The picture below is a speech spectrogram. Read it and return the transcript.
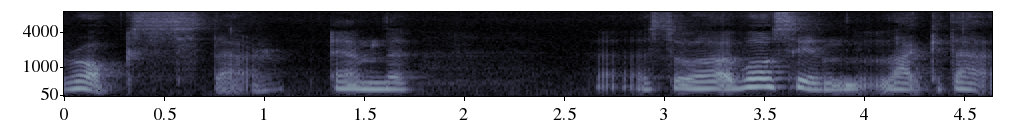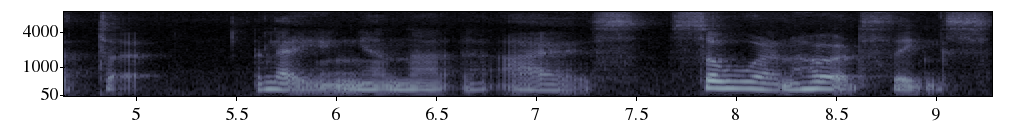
rocks there, and so I was in like that, laying, and uh, I saw and heard things,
